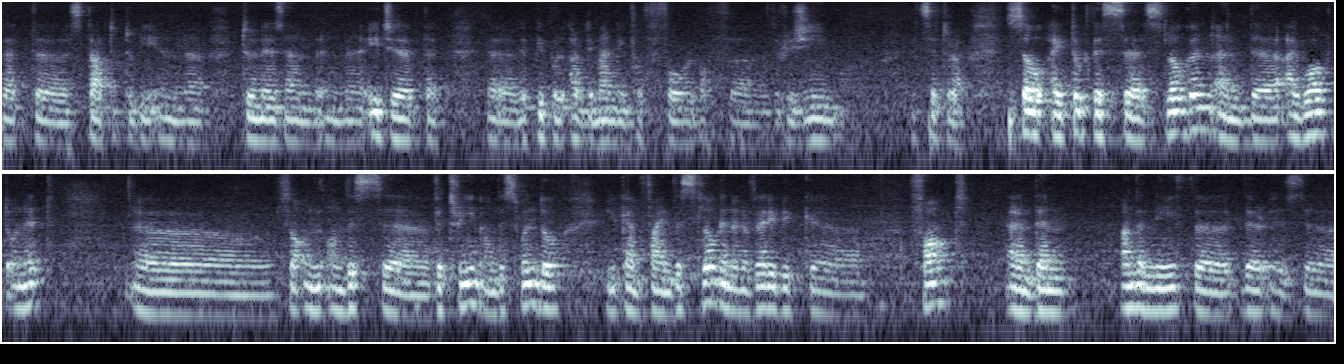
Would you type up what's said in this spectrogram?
that started to be in Tunis and in Egypt that the people are demanding for the fall of the regime etc. So I took this uh, slogan and uh, I worked on it. Uh, so on, on this vitrine, on this window, you can find this slogan in a very big font and then underneath uh, there is uh,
